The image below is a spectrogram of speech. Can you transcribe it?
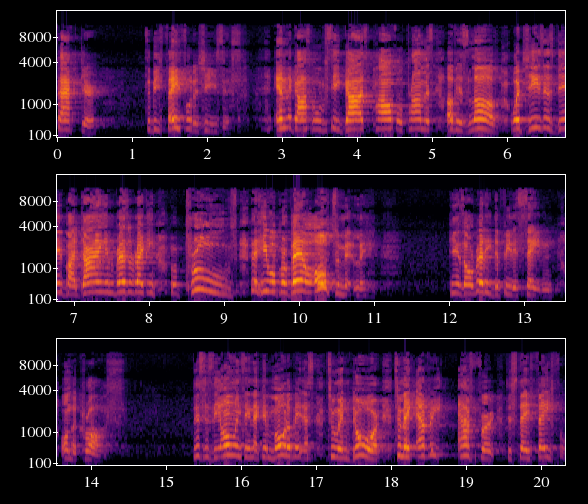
factor to be faithful to Jesus. In the gospel, we see God's powerful promise of his love. What Jesus did by dying and resurrecting proves that he will prevail ultimately. He has already defeated Satan on the cross. This is the only thing that can motivate us to endure, to make every effort to stay faithful.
